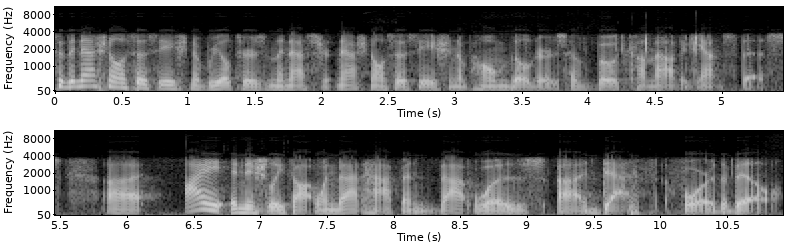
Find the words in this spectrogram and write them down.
So the National Association of Realtors and the National Association of Home Builders have both come out against this. Uh, I initially thought when that happened that was uh, death for the bill.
